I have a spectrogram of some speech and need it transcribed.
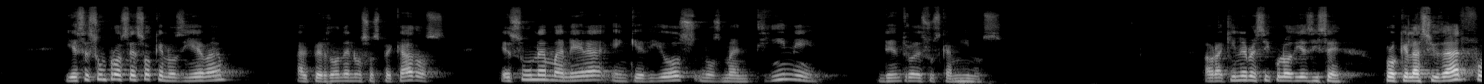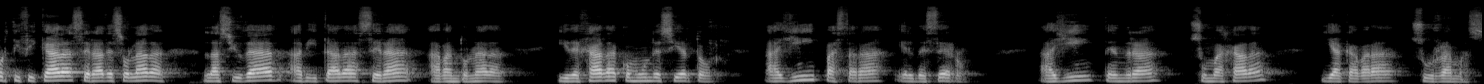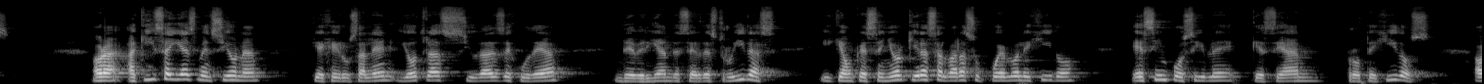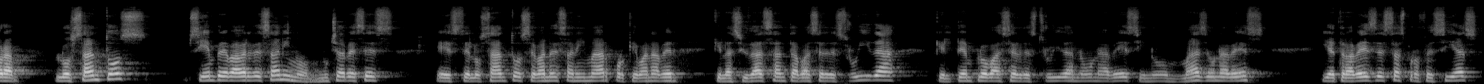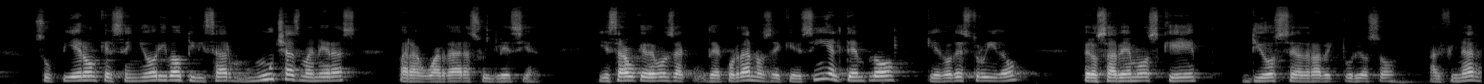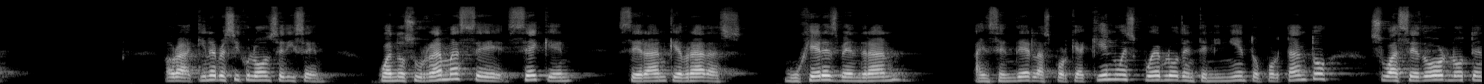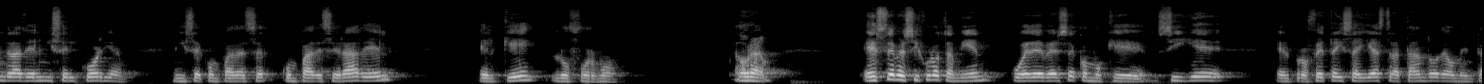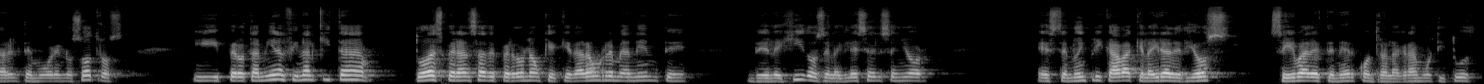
Y ese es un proceso que nos lleva al perdón de nuestros pecados. Es una manera en que Dios nos mantiene dentro de sus caminos. Ahora aquí en el versículo 10 dice, porque la ciudad fortificada será desolada, la ciudad habitada será abandonada y dejada como un desierto. Allí pastará el becerro, allí tendrá su majada y acabará sus ramas. Ahora, aquí Isaías menciona que Jerusalén y otras ciudades de Judea deberían de ser destruidas y que aunque el Señor quiera salvar a su pueblo elegido, es imposible que sean protegidos. Ahora, los santos siempre va a haber desánimo. Muchas veces este, los santos se van a desanimar porque van a ver que la ciudad santa va a ser destruida, que el templo va a ser destruida no una vez, sino más de una vez. Y a través de estas profecías supieron que el Señor iba a utilizar muchas maneras para guardar a su iglesia. Y es algo que debemos de acordarnos de que sí, el templo quedó destruido, pero sabemos que Dios se dará victorioso al final. Ahora, aquí en el versículo 11 dice, cuando sus ramas se sequen, serán quebradas, mujeres vendrán a encenderlas, porque aquel no es pueblo de entendimiento, por tanto, su hacedor no tendrá de él misericordia, ni se compadecerá de él el que lo formó. Ahora, este versículo también puede verse como que sigue el profeta Isaías tratando de aumentar el temor en nosotros. Y, pero también al final quita toda esperanza de perdón, aunque quedara un remanente de elegidos de la iglesia del Señor. Este no implicaba que la ira de Dios se iba a detener contra la gran multitud.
